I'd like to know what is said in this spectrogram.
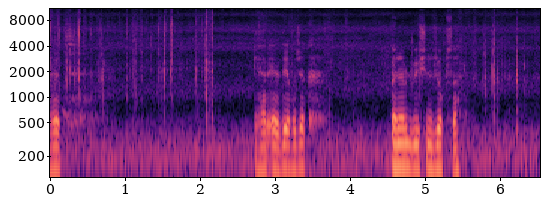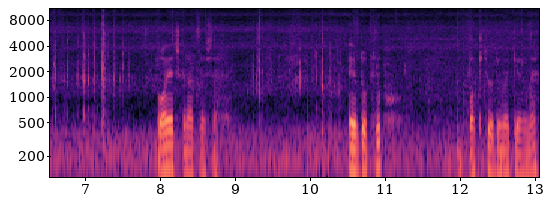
Evet. Eğer evde yapacak önemli bir işiniz yoksa doğaya çıkın arkadaşlar. Evde oturup vakit öldürmek yerine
